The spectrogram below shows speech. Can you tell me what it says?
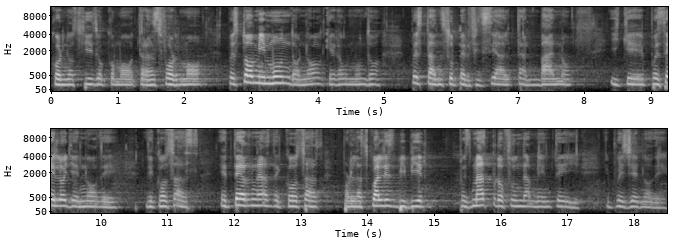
conocido, cómo transformó pues todo mi mundo, ¿no? Que era un mundo pues tan superficial, tan vano y que pues Él lo llenó de, de cosas eternas, de cosas por las cuales vivir pues más profundamente y, pues lleno de,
